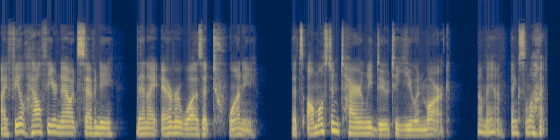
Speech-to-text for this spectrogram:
I feel healthier now at 70 than I ever was at 20. That's almost entirely due to you and Mark. Oh, man. Thanks a lot.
